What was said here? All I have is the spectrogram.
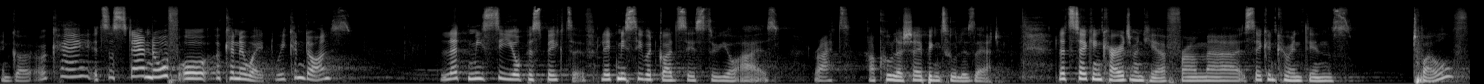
and go, okay, it's a standoff, or okay, no, wait, we can dance. Let me see your perspective. Let me see what God says through your eyes. Right? How cool a shaping tool is that? Let's take encouragement here from uh, 2 Corinthians 12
